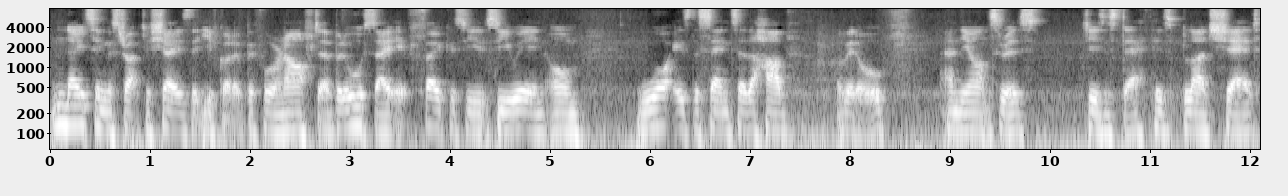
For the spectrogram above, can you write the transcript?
noting the structure shows that you've got a before and after but also it focuses you in on what is the center, the hub of it all? And the answer is Jesus' death, his blood shed.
